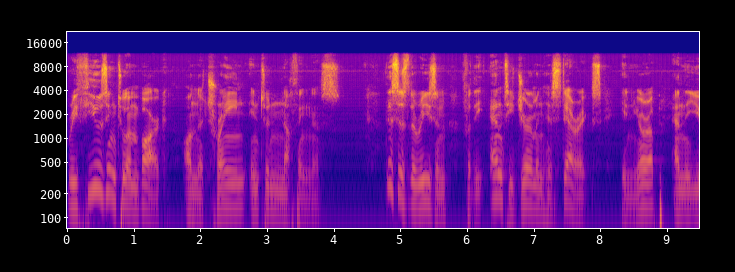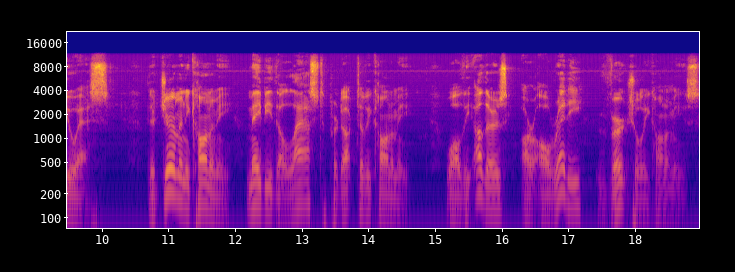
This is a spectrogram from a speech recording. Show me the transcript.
refusing to embark on the train into nothingness. This is the reason for the anti German hysterics in Europe and the US. The German economy may be the last productive economy, while the others are already virtual economies.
